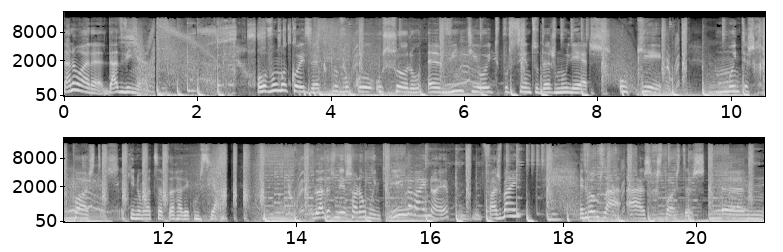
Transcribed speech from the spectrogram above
Está na hora da adivinha. Houve uma coisa que provocou o choro a 28% das mulheres. O quê? Muitas respostas aqui no WhatsApp da Rádio Comercial. Na verdade, as mulheres choram muito. E ainda bem, não é? Faz bem. Então vamos lá às respostas. Hum,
